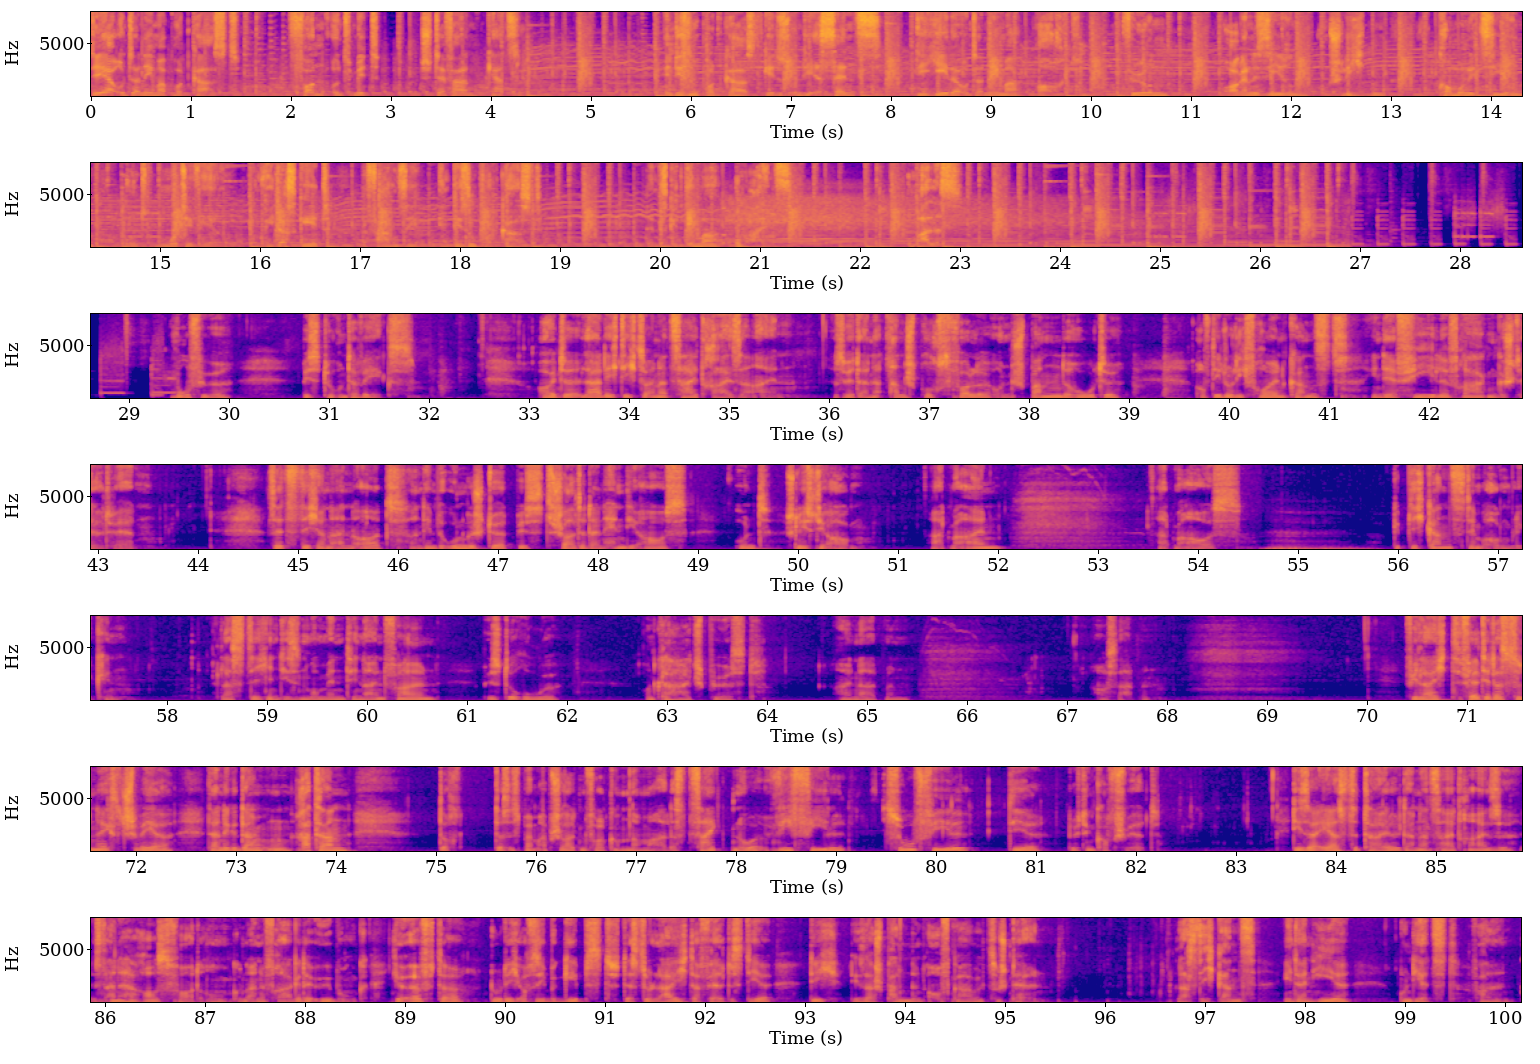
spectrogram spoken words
Der Unternehmer-Podcast von und mit Stefan Kerzel. In diesem Podcast geht es um die Essenz, die jeder Unternehmer braucht. Um Führen, um Organisieren, um Schlichten, um Kommunizieren und Motivieren. Und wie das geht, erfahren Sie in diesem Podcast. Denn es geht immer um eins. Um alles. Wofür bist du unterwegs? Heute lade ich dich zu einer Zeitreise ein. Es wird eine anspruchsvolle und spannende Route, auf die du dich freuen kannst, in der viele Fragen gestellt werden. Setz dich an einen Ort, an dem du ungestört bist, schalte dein Handy aus und schließ die Augen. Atme ein, atme aus, gib dich ganz dem Augenblick hin. Lass dich in diesen Moment hineinfallen, bis du Ruhe und Klarheit spürst. Einatmen, ausatmen. Vielleicht fällt dir das zunächst schwer, deine Gedanken rattern, doch das ist beim Abschalten vollkommen normal. Das zeigt nur, wie viel, zu viel dir durch den Kopf schwirrt. Dieser erste Teil deiner Zeitreise ist eine Herausforderung und eine Frage der Übung. Je öfter du dich auf sie begibst, desto leichter fällt es dir, dich dieser spannenden Aufgabe zu stellen. Lass dich ganz in dein Hier und Jetzt fallen.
